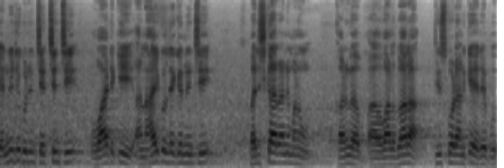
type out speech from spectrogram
ఇవన్నిటి గురించి చర్చించి వాటికి ఆ నాయకుల దగ్గర నుంచి పరిష్కారాన్ని మనం కనుగ వాళ్ళ ద్వారా తీసుకోవడానికే రేపు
